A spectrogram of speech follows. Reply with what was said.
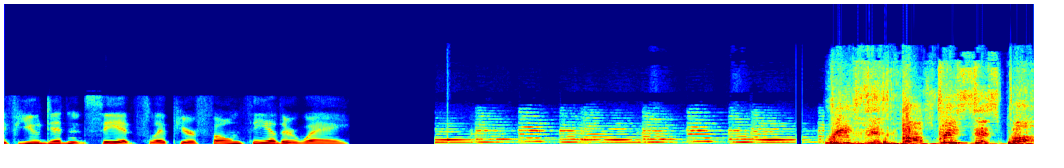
If you didn't see it flip your phone the other way. Reese's Puffs, Reese's Puffs.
